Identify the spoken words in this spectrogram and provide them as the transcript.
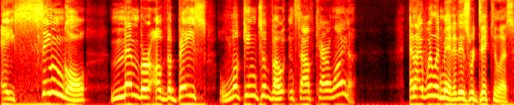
a single member of the base looking to vote in South Carolina. And I will admit it is ridiculous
